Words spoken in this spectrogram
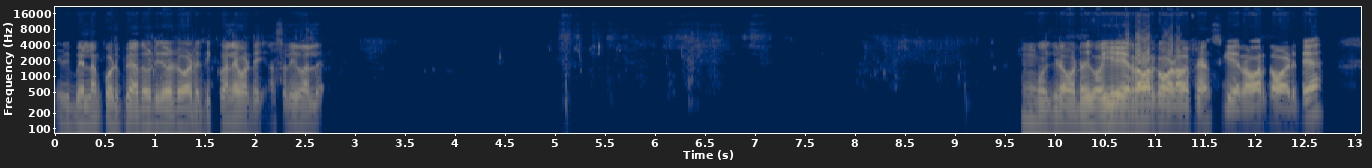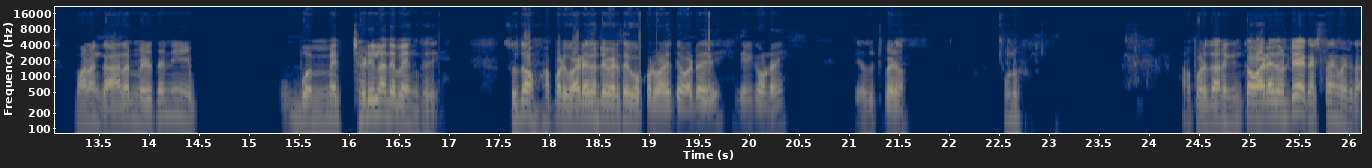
ఇది బెల్లం కొడిపి అదొకటి ఇదొకటి పడ్డాయి దిక్కువలే పడ్డాయి అసలు ఇవాళ ఇంకో గిడ పడ్డది. ఇగో ఈ ఎర్ర వరక పడాలి ఫ్రెండ్స్. ఎర్ర వరక పడితే మనం గాలం పెడితే నీ బొమ్మె చెడిలందే పెరుగుతుంది చూద్దాం. అప్పటికి పడేది ఉంటే పెడితే ఒక్కటి పడితే పడ్డది. దీనికే ఉండని. ఇక చుట్టి పెడదాం. ఉండు. అప్పుడు దానికి ఇంకా పడేది ఉంటే ఖచ్చితంగా పెడతా.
